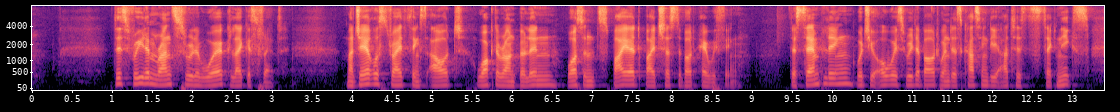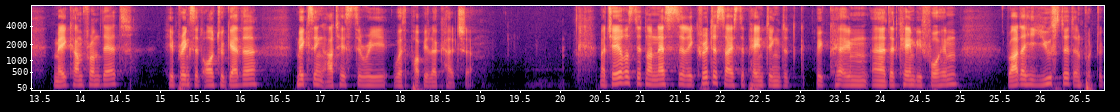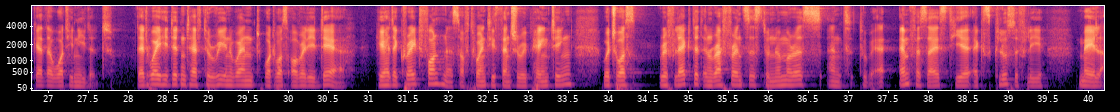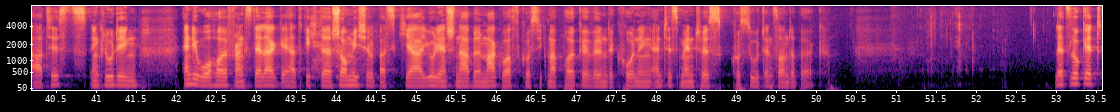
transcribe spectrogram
This freedom runs through the work like a thread. Majerus tried things out, walked around Berlin, was inspired by just about everything. The sampling, which you always read about when discussing the artist's techniques, may come from that. He brings it all together, mixing art history with popular culture. Majerus did not necessarily criticize the painting that, became, uh, that came before him, rather he used it and put together what he needed. That way he didn't have to reinvent what was already there. He had a great fondness of 20th century painting, which was reflected in references to numerous and to be emphasized here exclusively male artists, including Andy Warhol, Frank Stella, Gerhard Richter, Jean-Michel Basquiat, Julian Schnabel, Mark Rothko, Sigmar Polke, Willem de Kooning, and his mentors Kosuth and Sonderborg. Let's look at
